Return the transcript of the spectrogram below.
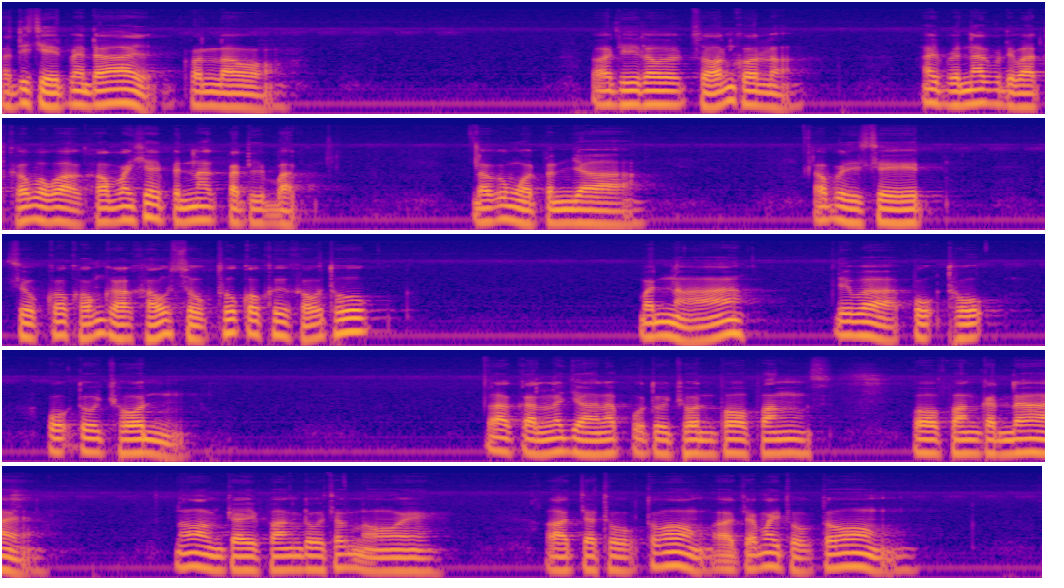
ปฏิเสธไม่ได้คนเราบางทีเราสอนคนเราให้เป็นนักปฏิบัติ เขาบอกว่าเขาไม่ใช่เป็นนักปฏิบัติ เราก็หมดปัญญาเขาปฏิเสธ สุขก็ของเขาสุขทุกข์ก็คือเขาทุกข์บัญหาเรียกว่าปุถุโอตุชนถ้ากันละยานะปุตุชนพอฟังพอฟังกันได้ น้อมใจฟังดูสักหน่อย อาจจะถูกต้อง อาจจะไม่ถูกต้อง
